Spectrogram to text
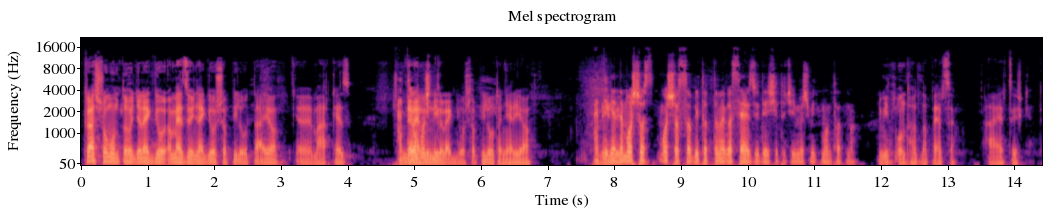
Crashról mondta, hogy a, leggyor, a mezőny leggyorsabb pilótája Márquez. Hát de jó, nem most... mindig a leggyorsabb pilóta nyeri a Hát igen, de most, hossz, most hosszabbította meg a szerződését, úgyhogy most mit mondhatna? Mit mondhatna, persze, HRC-sként.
